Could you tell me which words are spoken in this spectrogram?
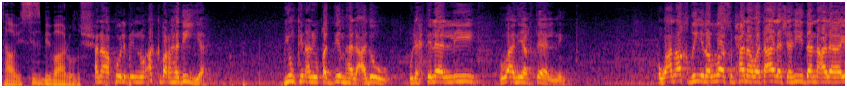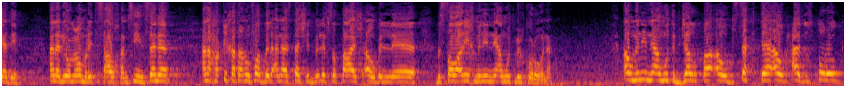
tavizsiz bir varoluş. أنا أقول بأنه أكبر هدية يمكن أن يقدمها العدو والاحتلال لي هو أن يغتالني وأن أقضي إلى الله سبحانه وتعالى شهيدا على يده أنا اليوم عمري 59 سنة أنا حقيقة أفضل أن أستشهد بالاف 16 أو بال- بالصواريخ من إني أموت بالكورونا أو من إني أموت بجلطة أو بسكتة أو بحادث طرق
